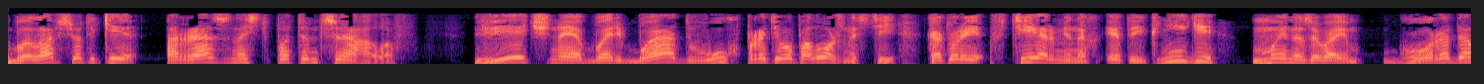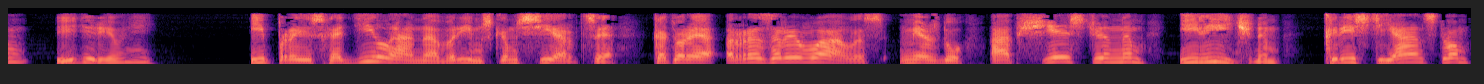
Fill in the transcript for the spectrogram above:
была все-таки разность потенциалов, вечная борьба двух противоположностей, которые в терминах этой книги мы называем городом и деревней. И происходила она в римском сердце которая разрывалась между общественным и личным, крестьянством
